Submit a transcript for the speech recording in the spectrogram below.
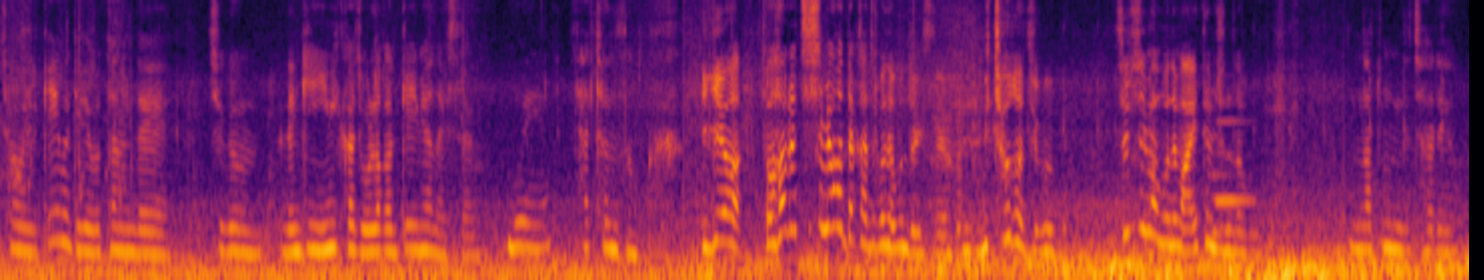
저 원래 게임을 되게 못하는데 지금 랭킹 2위까지 올라간 게임이 하나 있어요. 뭐예요? 사천성. 이게 막 저 하루 70명한테까지 보내본 적 있어요. 미쳐가지고. 70명 보내면 아이템 준다고. 나좀 근데 잘해요.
